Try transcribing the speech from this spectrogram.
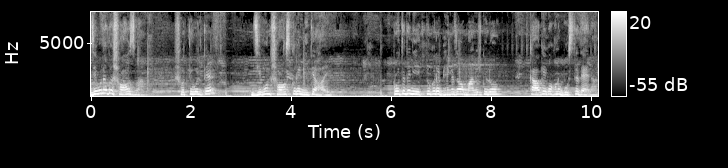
জীবন এত সহজ না। সত্যি বলতে, জীবন সহজ করে নিতে হয়। প্রতিদিন একটু করে ভেঙে যাওয়া মানুষগুলো কাউকে কখনো বুঝতে দেয় না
